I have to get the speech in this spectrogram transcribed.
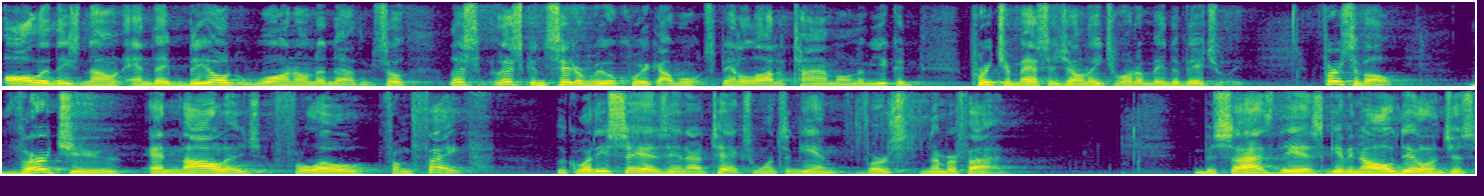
all of these known and they build one on another. So let's, let's consider them real quick. I won't spend a lot of time on them. You could preach a message on each one of them individually. First of all, Virtue and knowledge flow from faith. Look what he says in our text, once again, verse number five. Besides this, giving all diligence,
